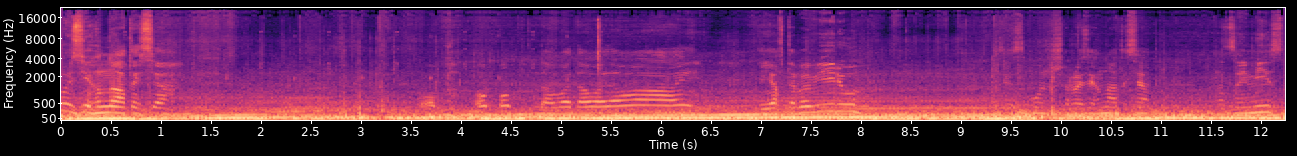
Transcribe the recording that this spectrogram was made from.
розігнатися. Оп, оп, оп, давай, давай, давай. Я в тебе вірю. Ти зможеш розігнатися на цей міст.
